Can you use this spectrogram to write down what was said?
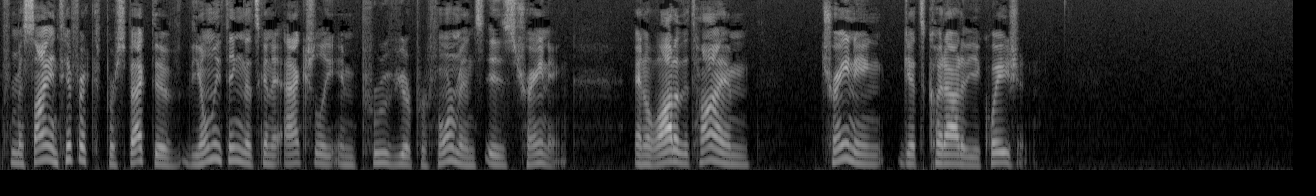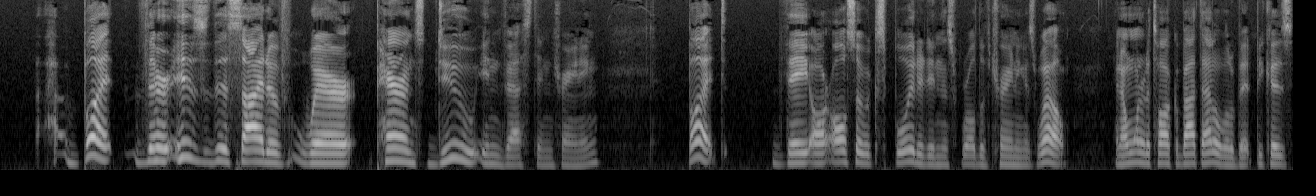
from a scientific perspective, the only thing that's going to actually improve your performance is training. And a lot of the time, training gets cut out of the equation. But there is this side of where parents do invest in training, but they are also exploited in this world of training as well. And I wanted to talk about that a little bit because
